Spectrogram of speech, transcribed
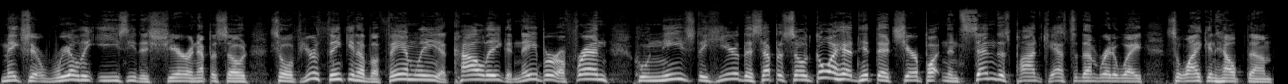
makes it really easy to share an episode. So if you're thinking of a family, a colleague, a neighbor, a friend who needs to hear this episode, go ahead and hit that share button and send this podcast to them right away so I can help them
